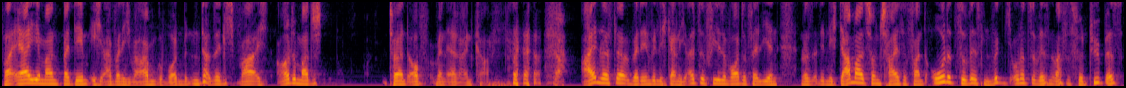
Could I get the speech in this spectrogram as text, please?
war er jemand, bei dem ich einfach nicht warm geworden bin. Und tatsächlich war ich automatisch turned off, wenn er reinkam. ja. Ein Wrestler, über den will ich gar nicht allzu viele Worte verlieren, den ich damals schon scheiße fand, ohne zu wissen, wirklich ohne zu wissen, was es für ein Typ ist.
